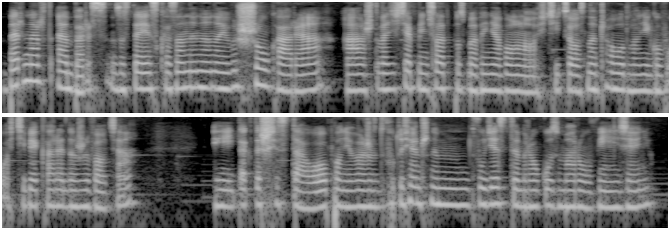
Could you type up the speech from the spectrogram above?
Bernard Ebers zostaje skazany na najwyższą karę, aż 25 lat pozbawienia wolności, co oznaczało dla niego właściwie karę dożywocia. I tak też się stało, ponieważ w 2020 roku zmarł w więzieniu.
